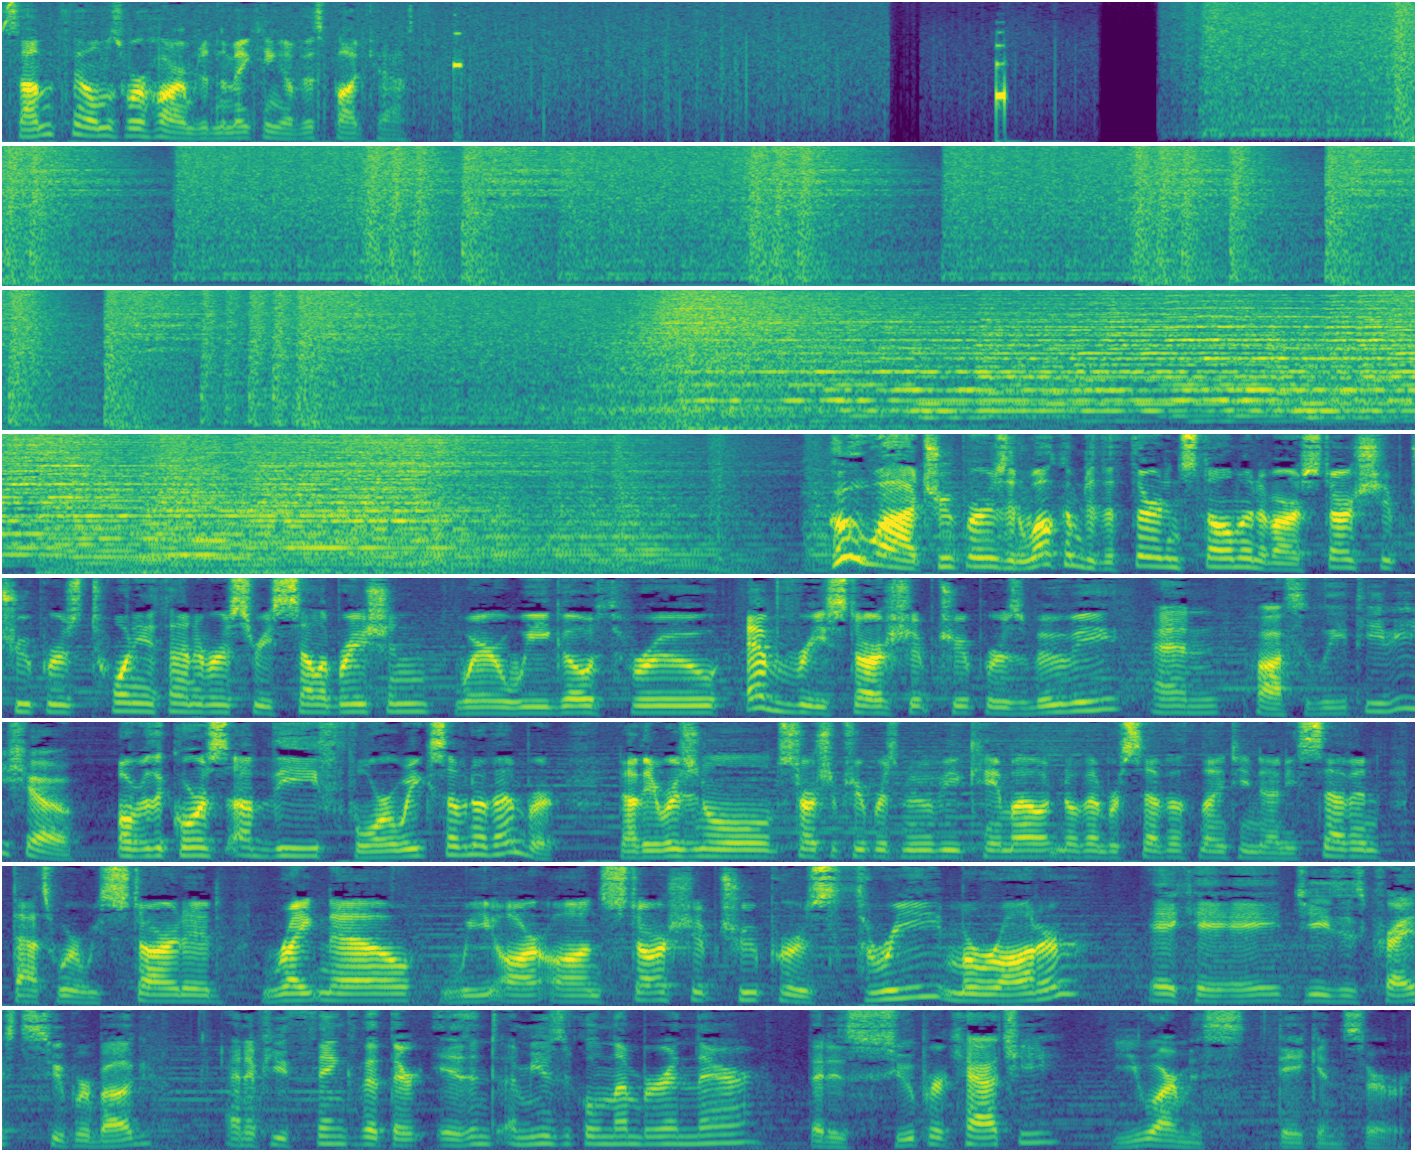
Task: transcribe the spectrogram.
Some films were harmed in the making of this podcast. Troopers, and welcome to the third installment of our Starship Troopers 20th anniversary celebration, where we go through every Starship Troopers movie and possibly TV show. over the course of the four weeks of November. Now, the original Starship Troopers movie came out November 7th, 1997. That's where we started. Right now, we are on Starship Troopers 3 Marauder. aka Jesus Christ Superbug. And if you think that there isn't a musical number in there that is super catchy, you are mistaken, sir.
